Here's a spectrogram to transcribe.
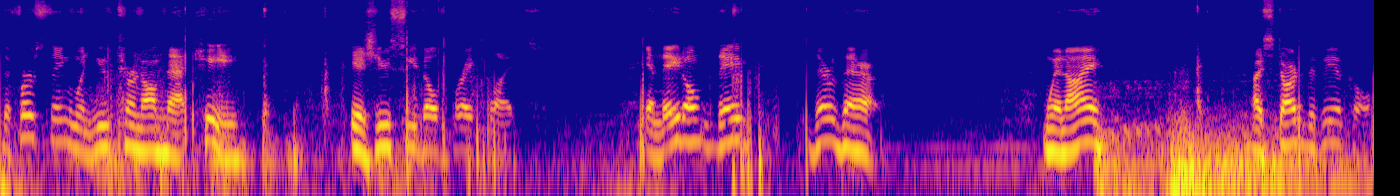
The first thing when you turn on that key is you see those brake lights. And they don't they they're there. When i i started the vehicle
